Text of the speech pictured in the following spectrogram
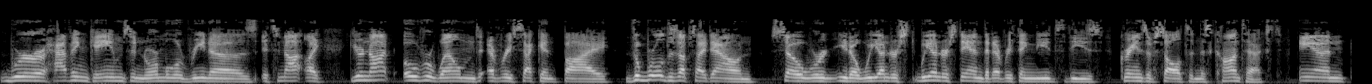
we're having games in normal arenas. It's not like you're not overwhelmed every second by the world is upside down. So we're, you know, we under, we understand that everything needs these grains of salt in this context. And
